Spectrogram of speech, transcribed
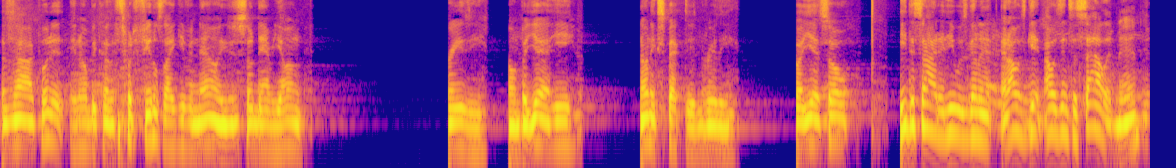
That's how I put it, you know, because that's what it feels like even now. He's just so damn young. Crazy. Um, but yeah, he unexpected really. But yeah, so he decided he was gonna and I was getting I was into salad, man.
